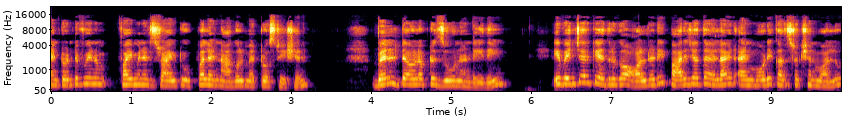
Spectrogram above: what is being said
and twenty five minutes drive to Uppal and Nagole metro station. Well developed zone అండి ఇది. ఈ వెంచర్కి ఎదురుగా already Parijatha allied and Modi construction వాళ్ళు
